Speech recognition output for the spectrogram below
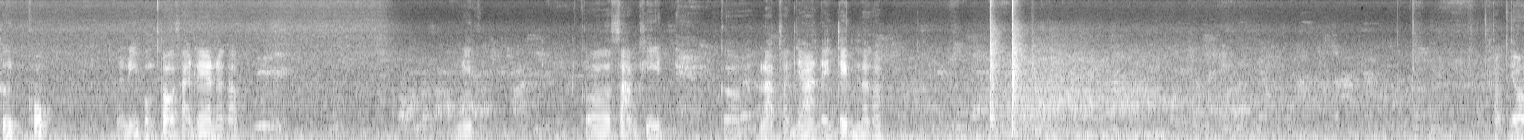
ขึ้นครบ อันนี้ผมต่อสายแลนนะครับอันนี้ก็สามขีดก็รับสัญญาณได้เต็มนะครับครับเดี๋ยว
